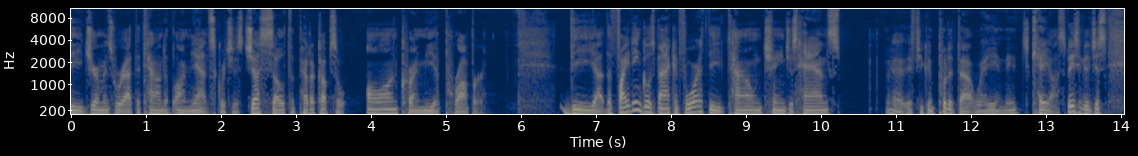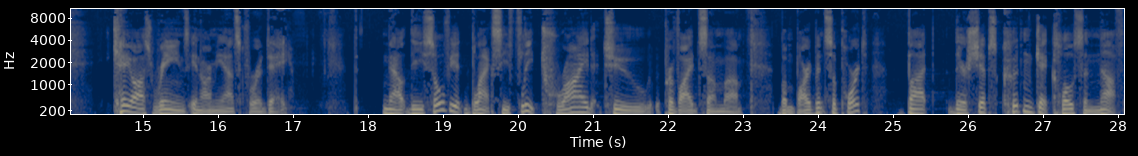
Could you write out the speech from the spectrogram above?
the Germans were at the town of Armyansk, which is just south of Perekop, so on Crimea proper. The uh, the fighting goes back and forth. The town changes hands, uh, if you can put it that way, and it's chaos. Basically, just chaos reigns in Armyansk for a day. Now, the Soviet Black Sea Fleet tried to provide some uh, bombardment support, but their ships couldn't get close enough.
